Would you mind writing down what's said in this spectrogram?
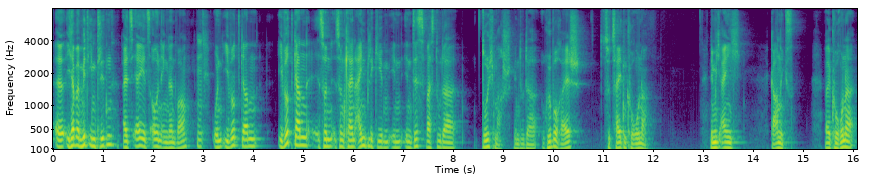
äh, ich habe ja mit ihm glitten, als er jetzt auch in England war. Und ich würde gern, ich würde gern so, ein, so einen kleinen Einblick geben in, in das, was du da durchmachst, wenn du da rüberreichst zu Zeiten Corona. Nämlich eigentlich gar nichts. Weil Corona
